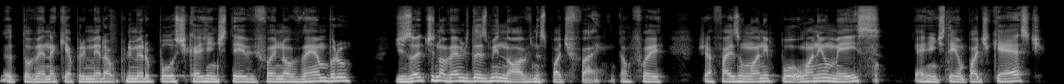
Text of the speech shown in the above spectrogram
Eu tô vendo aqui a primeira, o primeiro post que a gente teve foi em novembro, 18 de novembro de 2009 no Spotify. Então foi já faz um ano e um ano e um mês que a gente tem um podcast.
